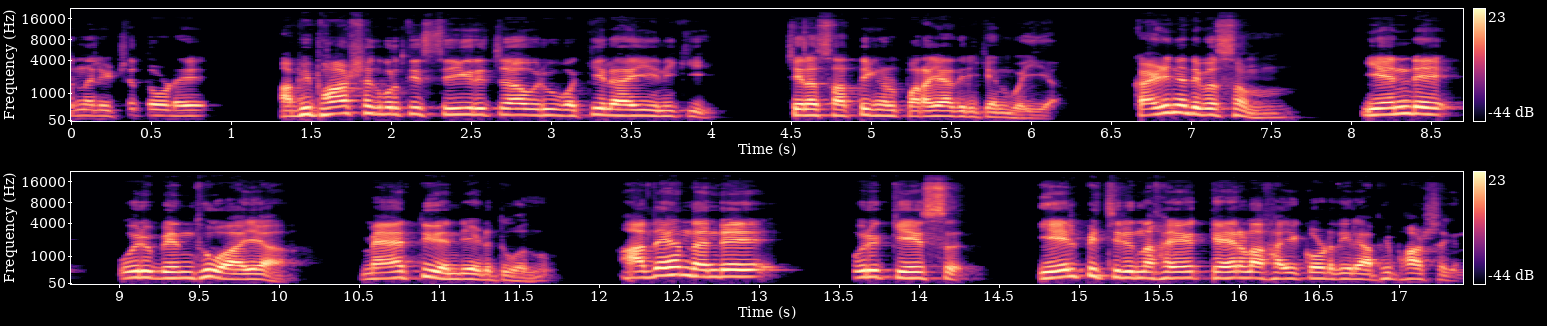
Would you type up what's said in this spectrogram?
എന്ന ലക്ഷ്യത്തോടെ അഭിഭാഷക വൃത്തി സ്വീകരിച്ച ഒരു വക്കീലായി എനിക്ക് ചില സത്യങ്ങൾ പറയാതിരിക്കാൻ വയ്യ. കഴിഞ്ഞ ദിവസം എന്റെ ഒരു ബന്ധുവായ മാത്യു എന്റെ അടുത്ത് വന്നു. അദ്ദേഹം തന്റെ ഒരു കേസ് ഏൽപ്പിച്ചിരുന്ന ഹൈ കേരള ഹൈക്കോടതിയിലെ അഭിഭാഷകൻ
